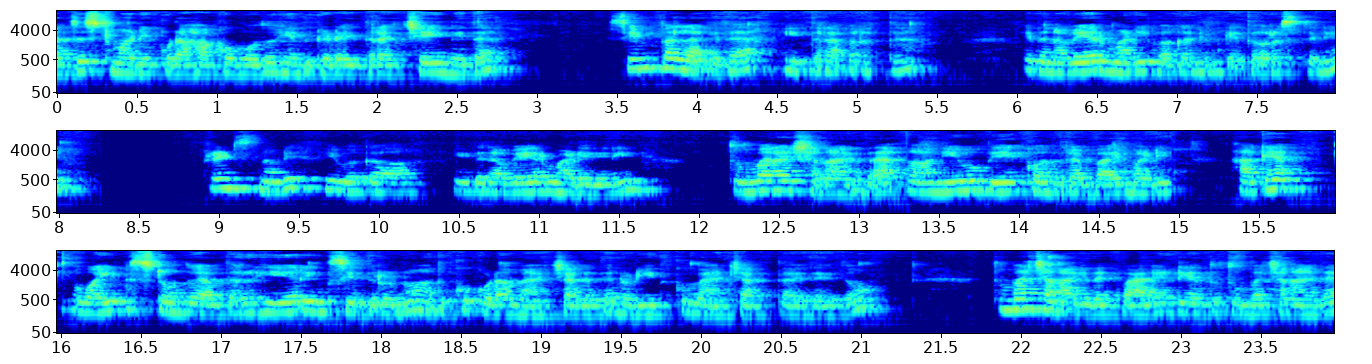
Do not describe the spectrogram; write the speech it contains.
ಅಡ್ಜಸ್ಟ್ ಮಾಡಿ ಕೂಡ ಹಾಕೋಬೋದು. ಹಿಂದ್ಗಡೆ ಈ ಥರ ಚೈನ್ ಇದೆ. ಸಿಂಪಲ್ ಆಗಿದೆ. ಈ ಥರ ಬರುತ್ತೆ. ಇದನ್ನು ವೇರ್ ಮಾಡಿ ಇವಾಗ ನಿಮಗೆ ತೋರಿಸ್ತೀನಿ. ಫ್ರೆಂಡ್ಸ್ ನೋಡಿ, ಇವಾಗ ಇದನ್ನು ವೇರ್ ಮಾಡಿದ್ದೀನಿ ತುಂಬಾ ಚೆನ್ನಾಗಿದೆ. ನೀವು ಬೇಕು ಅಂದರೆ ಬೈ ಮಾಡಿ. ಹಾಗೆ ವೈಟ್ ಸ್ಟೋನ್ದು ಯಾವ್ದಾದ್ರು ಇಯರಿಂಗ್ಸ್ ಇದ್ರೂ ಅದಕ್ಕೂ ಕೂಡ ಮ್ಯಾಚ್ ಆಗುತ್ತೆ. ನೋಡಿ, ಇದಕ್ಕೂ ಮ್ಯಾಚ್ ಆಗ್ತಾ ಇದೆ ಇದು. ತುಂಬ ಚೆನ್ನಾಗಿದೆ. ಕ್ವಾಲಿಟಿ ಅಂತೂ ತುಂಬ ಚೆನ್ನಾಗಿದೆ.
